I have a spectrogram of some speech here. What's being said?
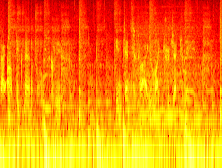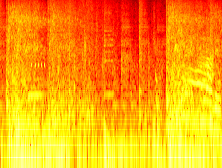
Dioptic manifolds clear. Intensifying light trajectory. Promoted.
